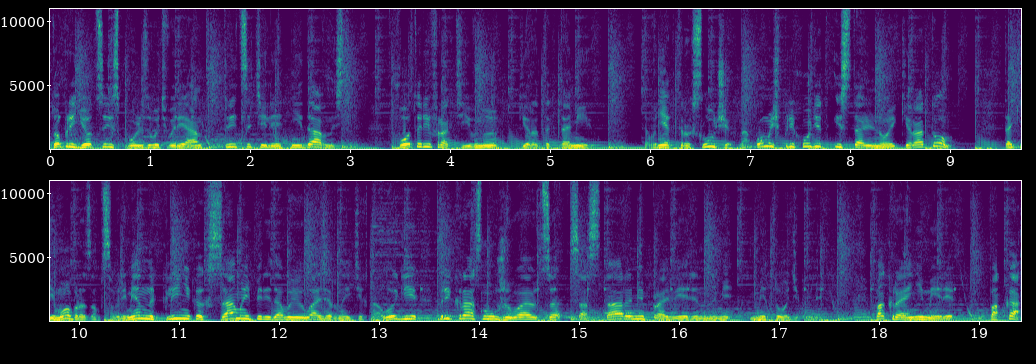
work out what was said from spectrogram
то придется использовать вариант 30-летней давности – фоторефрактивную кератоктомию. В некоторых случаях на помощь приходит и стальной кератом. Таким образом, в современных клиниках самые передовые лазерные технологии прекрасно уживаются со старыми проверенными методиками. По крайней мере, пока.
